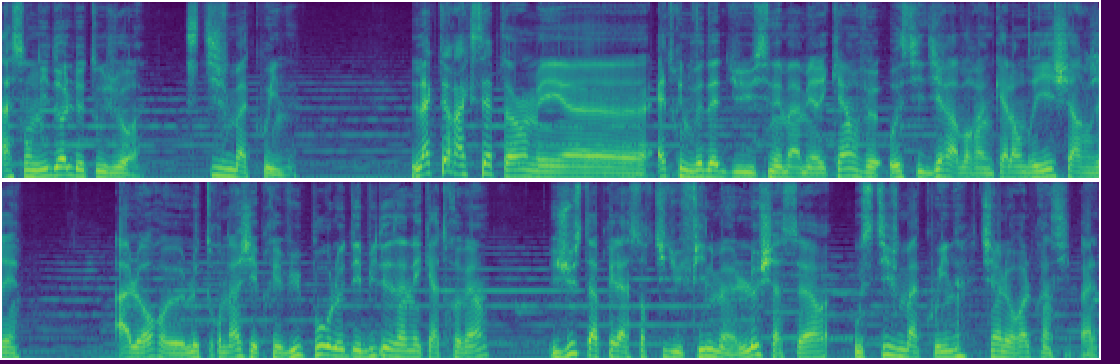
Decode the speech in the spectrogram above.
à son idole de toujours, Steve McQueen. L'acteur accepte, hein, mais euh, être une vedette du cinéma américain veut aussi dire avoir un calendrier chargé. Alors, euh, le tournage est prévu pour le début des années 80, juste après la sortie du film Le Chasseur, où Steve McQueen tient le rôle principal.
